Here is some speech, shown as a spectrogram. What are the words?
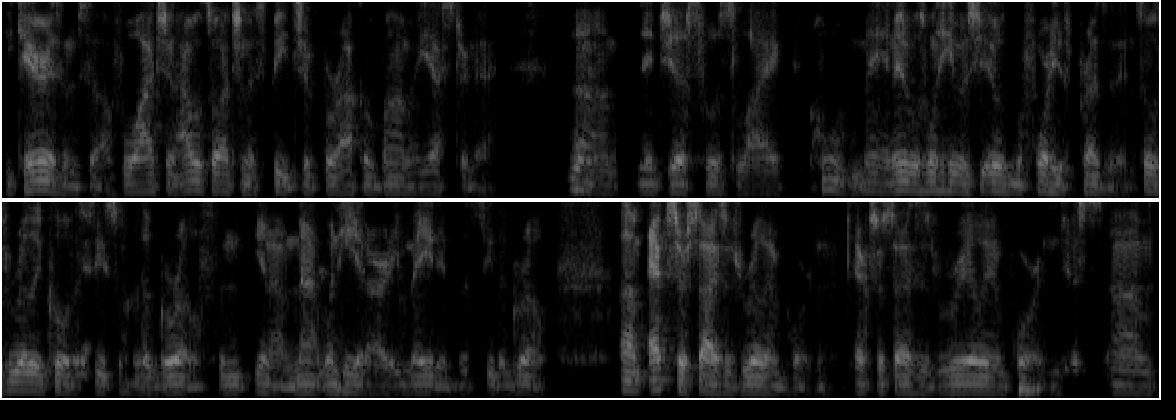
he carries himself. Watching, I was watching a speech of Barack Obama yesterday yeah. Um, it just was like, oh man, it was when he was it was before he was president. So it was really cool to yeah. see sort of the growth and you know, not when he had already made it, but see the growth. Um, exercise is really important. Exercise is really important. Just um,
